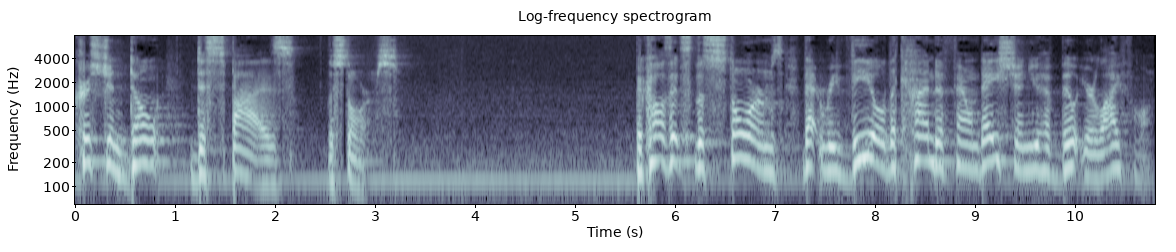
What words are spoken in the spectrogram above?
Christian, don't despise the storms. Because it's the storms that reveal the kind of foundation you have built your life on.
